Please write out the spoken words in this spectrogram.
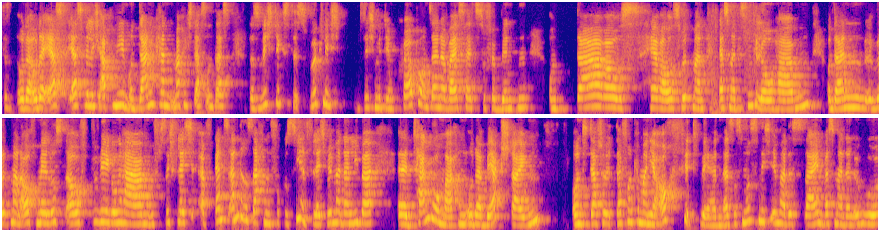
das, oder oder erst, erst will ich abnehmen und dann kann mache ich das und das. Das Wichtigste ist wirklich sich mit dem Körper und seiner Weisheit zu verbinden. Und daraus heraus wird man erstmal diesen Glow haben und dann wird man auch mehr Lust auf Bewegung haben, sich vielleicht auf ganz andere Sachen fokussieren. Vielleicht will man dann lieber äh, Tango machen oder Bergsteigen. Und dafür, davon kann man ja auch fit werden. Also es muss nicht immer das sein, was man dann irgendwo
